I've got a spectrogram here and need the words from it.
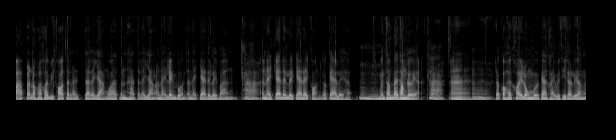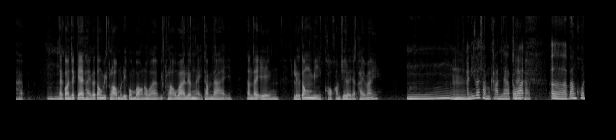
ปั๊บแล้วเราค่อยๆวิเคราะห์แต่ละแต่ละอย่างว่าปัญหาแต่ละอย่างอันไหนเร่งด่วนอันไหนแก้ได้เลยบ้างค่ะอันไหนแก้ได้เลยแก้ได้ก่อนก็แก้เลยครับอืมเหมือนทำได้ทำเลยอะค่ะอ่าอ่า แล้วก็ค่อยๆ ลงมือแก้ไขไปทีละเรื่องอะครับอืมแต่ก่อนจะแก้ไขก็ต้องวิเคราะห์เหมือนที่ผมบอกนะว่าวิเคราะห์ว่าเรื่องไหนทำได้ทำได้เอง หรือต้องมีขอความช่วยเหลือจากใครไหมอืมอืมอันนี้ก็สำคัญนะ เพราะใช่ว่าครับเออบางคน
